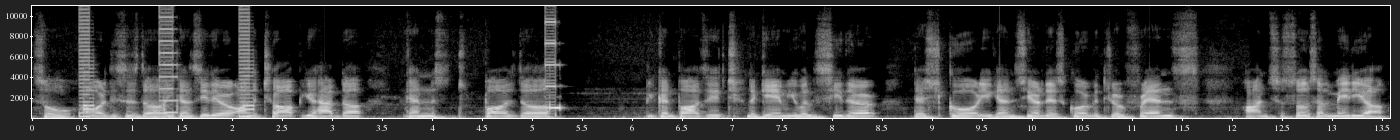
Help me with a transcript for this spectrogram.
So our this is the you can see there on the top you have the you can pause the you can pause it. The game you will see there the score. You can share the score with your friends on social media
